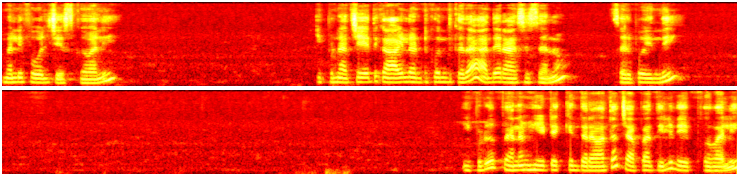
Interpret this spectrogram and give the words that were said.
మళ్ళీ ఫోల్డ్ చేసుకోవాలి. ఇప్పుడు నా చేతికి ఆయిల్ అంటుకుంది కదా అదే రాసేసాను. సరిపోయింది. ఇప్పుడు పెనం హీట్ ఎక్కిన తర్వాత చపాతీలు వేపుకోవాలి.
